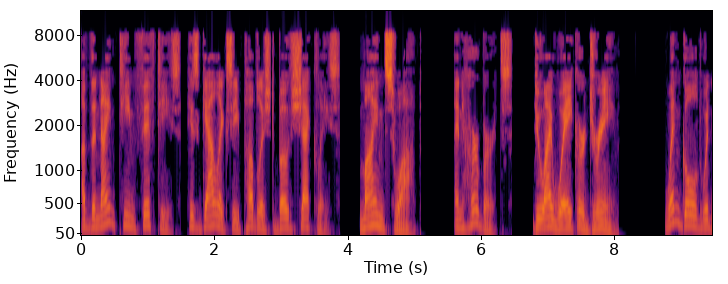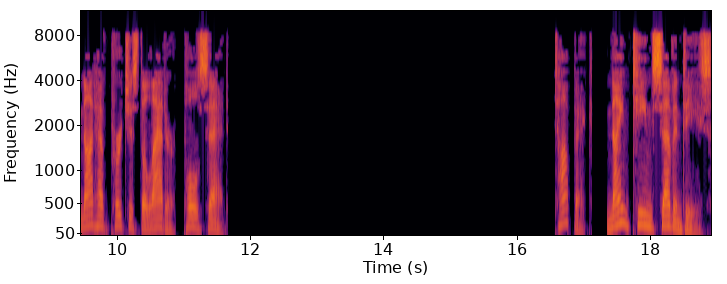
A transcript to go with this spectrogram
of the 1950s, his Galaxy published both Sheckley's Mindswap and Herbert's Do I Wake or Dream? When Gold would not have purchased the latter, Pohl said. Topic 1970s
